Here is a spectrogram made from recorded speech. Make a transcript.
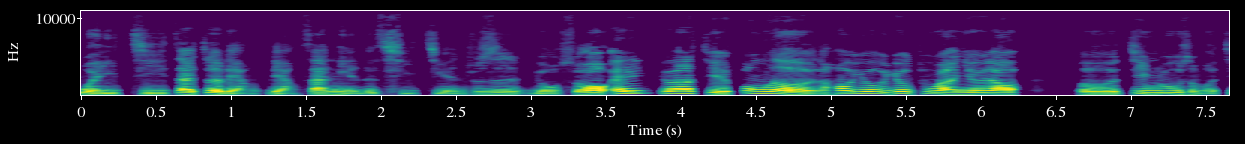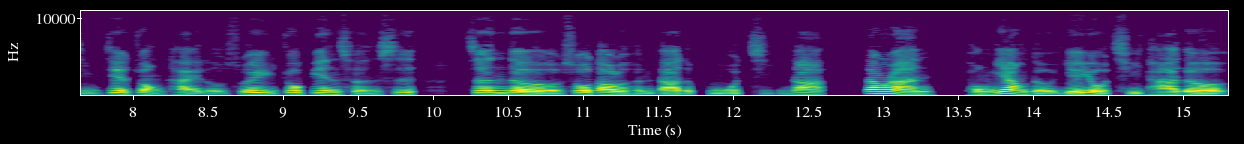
危机在这两两三年的期间，就是有时候哎又要解封了，然后又又突然又要呃进入什么警戒状态了，所以就变成是真的受到了很大的波及。那当然，同样的也有其他的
